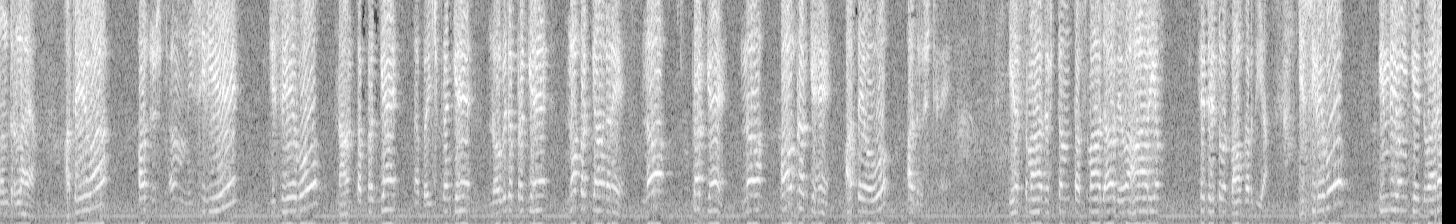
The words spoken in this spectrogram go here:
मंत्र लाया। अतएव अदृष्टम, इसीलिए जिसे वो न अंत प्रज्ञ है, न बहिष्प्रज्ञ है, न विध प्रज्ञ है, न प्रज्ञा करे, न प्रज्ञ है, न अप्रज्ञ है, अतएव वो अदृष्ट। है यह समादृष्टम तस्माद अव्यवहार्यम हेतु भाव कर दिया। जिसलिए वो इंद्रियों के द्वारा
